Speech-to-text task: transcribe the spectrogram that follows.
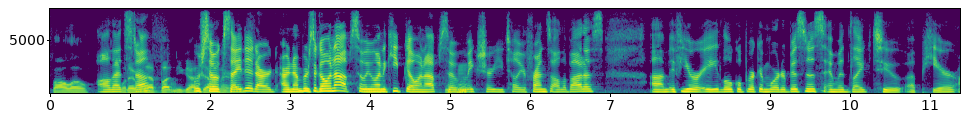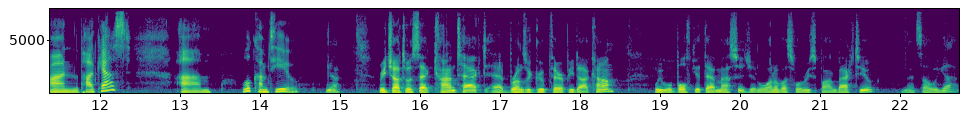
follow. All that stuff. That button you got. We're so excited. Mm-hmm. Our our numbers are going up, so we want to keep going up. So make sure you tell your friends all about us. Um, if you're a local brick and mortar business and would like to appear on the podcast, um, we'll come to you. Yeah. Reach out to us at contact at brunswickgrouptherapy.com. We will both get that message, and one of us will respond back to you. And that's all we got.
